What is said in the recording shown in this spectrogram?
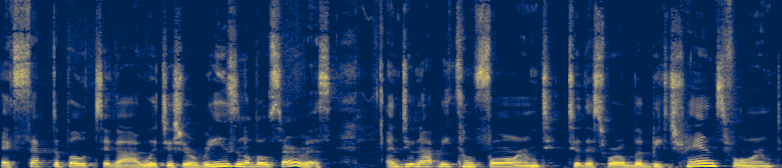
acceptable to God, which is your reasonable service. And do not be conformed to this world, but be transformed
